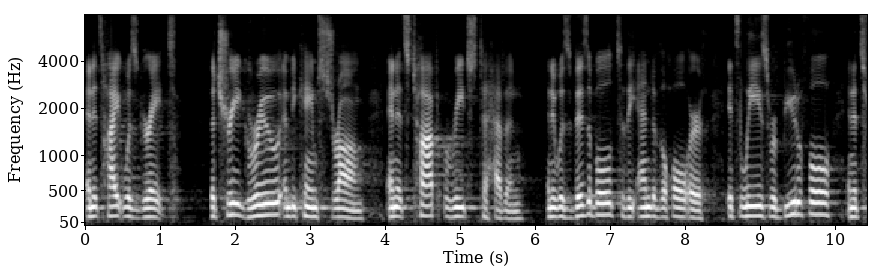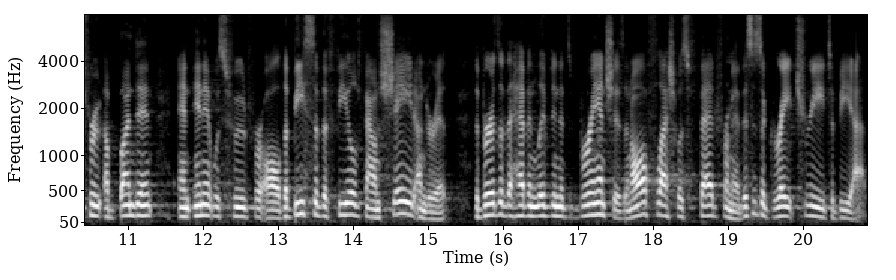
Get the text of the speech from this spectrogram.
and its height was great. The tree grew and became strong, and its top reached to heaven and it was visible to the end of the whole earth. Its leaves were beautiful, and its fruit abundant, and in it was food for all. The beasts of the field found shade under it. The birds of the heaven lived in its branches, and all flesh was fed from it. This is a great tree to be at.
